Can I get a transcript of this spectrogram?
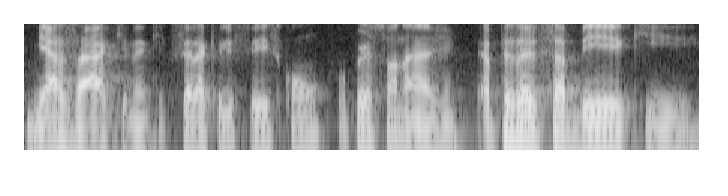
Miyazaki, né, o que, que, será que ele fez com o personagem. Apesar de saber que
